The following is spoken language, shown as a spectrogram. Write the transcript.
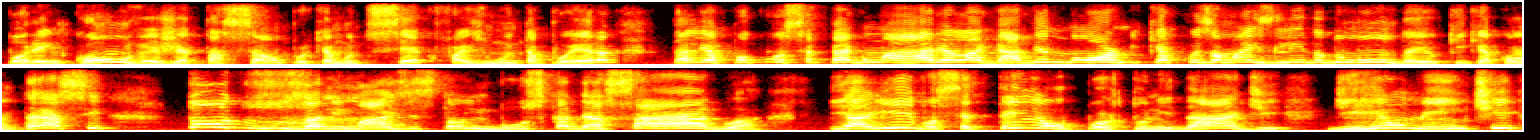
porém com vegetação, porque é muito seco, faz muita poeira. Dali a pouco você pega uma área alagada enorme, que é a coisa mais linda do mundo. Aí o que, que acontece? Todos os animais estão em busca dessa água. E aí você tem a oportunidade de realmente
